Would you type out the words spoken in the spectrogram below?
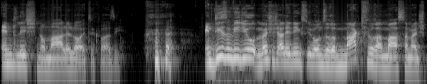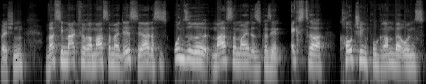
Endlich normale Leute quasi. In diesem Video möchte ich allerdings über unsere Marktführer Mastermind sprechen. Was die Marktführer Mastermind ist, ja, das ist unsere Mastermind, das ist quasi ein extra Coaching-Programm bei uns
